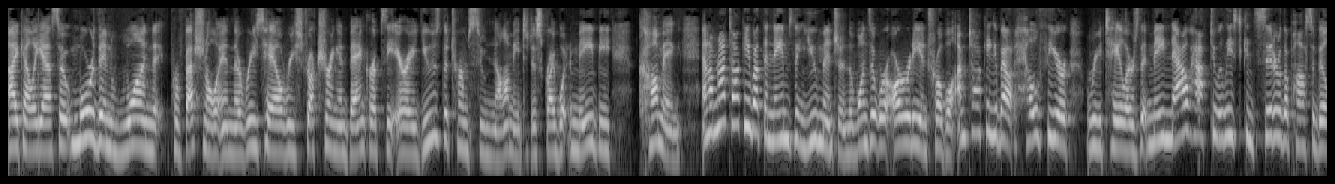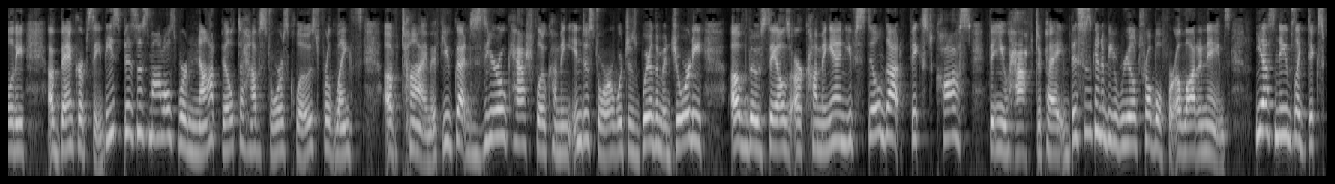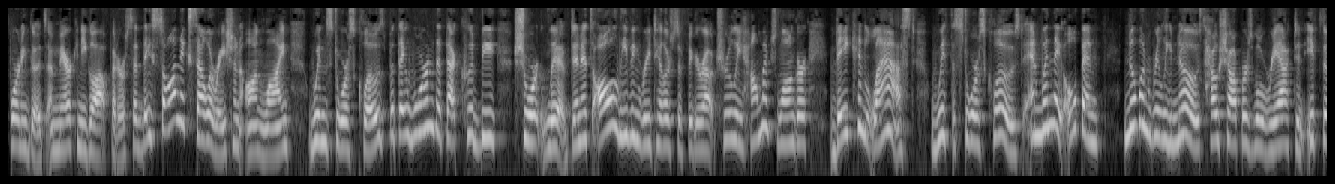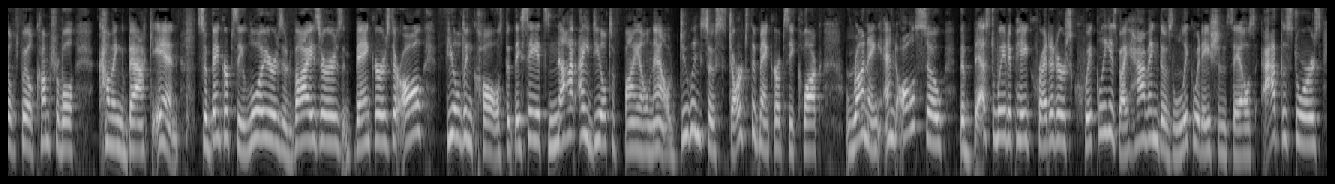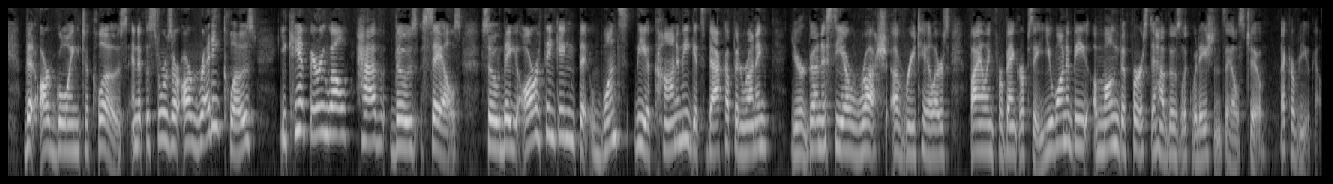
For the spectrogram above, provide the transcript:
Hi, Kelly. Yeah, so more than one professional in the retail restructuring and bankruptcy area used the term tsunami to describe what may be coming. And I'm not talking about the names that you mentioned, the ones that were already in trouble. I'm talking about healthier retailers that may now have to at least consider the possibility of bankruptcy. These business models were not built to have stores closed for lengths of time. If you've got zero cash flow coming into store, which is where the majority of those sales are coming in, you've still got fixed fixed costs that you have to pay. This is going to be real trouble for a lot of names. Yes, names like Dick's Sporting Goods, American Eagle Outfitter said they saw an acceleration online when stores closed, but they warned that that could be short lived. And it's all leaving retailers to figure out truly how much longer they can last with the stores closed. And when they open, no one really knows how shoppers will react and if they'll feel comfortable coming back in. So bankruptcy lawyers, advisors, bankers, they're all fielding calls, but they say it's not ideal to file now. Doing so starts the bankruptcy clock running. And also the best way to pay creditors quickly is by having those liquidation sales at the stores that are going to close. And if the stores are already closed, you can't very well have those sales. So they are thinking that once the economy gets back up and running, you're going to see a rush of retailers filing for bankruptcy. You want to be among the first to have those liquidation sales too. Back over you, Kelly.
